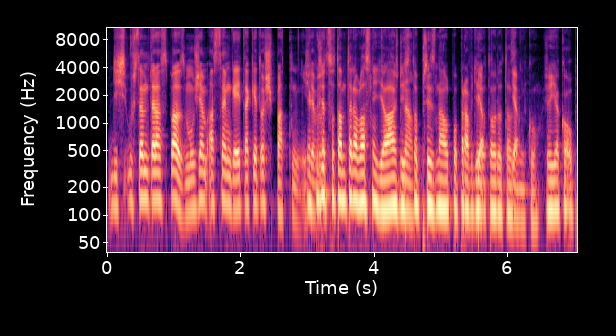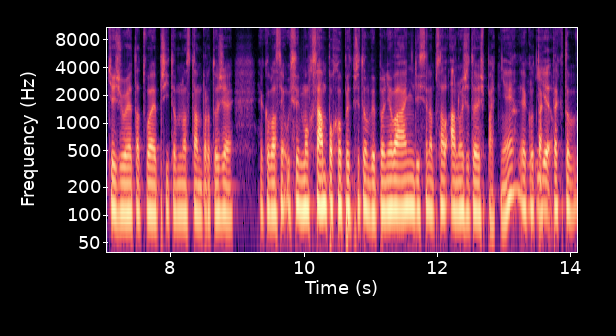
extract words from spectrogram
když už jsem teda spal s mužem a jsem gay, tak je to špatný. Jakože že co tam teda vlastně děláš, když no. to přiznal popravdě jo. do toho dotazníku, jo. že jako obtěžuje ta tvoje přítomnost tam, protože jako vlastně už si mohl sám pochopit při tom vyplňování, když jsi napsal ano, že to je špatně, jako tak, tak to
